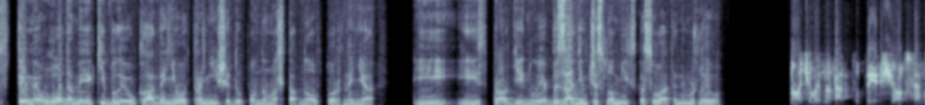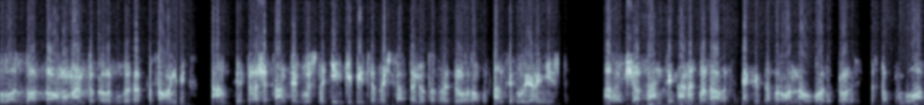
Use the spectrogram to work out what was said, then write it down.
з тими угодами, які були укладені от раніше до повномасштабного вторгнення, і, і справді, ну, якби заднім числом їх скасувати неможливо? Ну, очевидно, так. Тут, якщо все було до того моменту, коли були застосовані санкції, то ще санкції були ж не тільки після 24 лютого 22 року, санкції були і раніше. Але якщо санкції не накладалися, ніяких заборон на угоди продажі частот не було,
